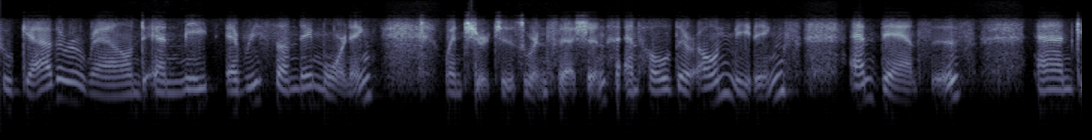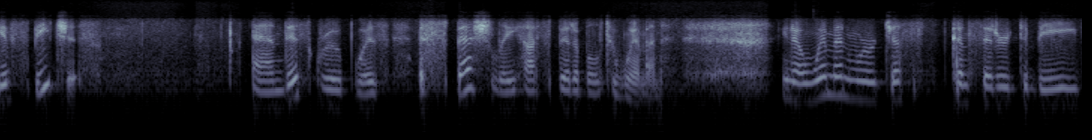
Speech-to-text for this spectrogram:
who gather around and meet every Sunday morning when churches were in session and hold their own meetings and dances and give speeches. And this group was especially hospitable to women you know, women were just considered to be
